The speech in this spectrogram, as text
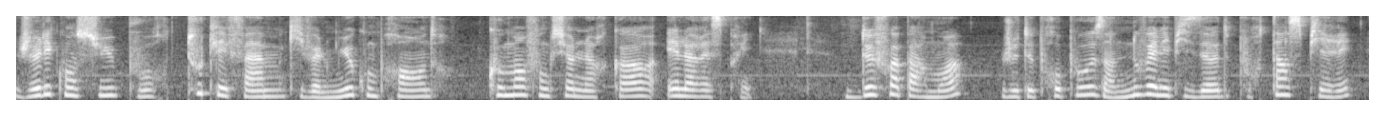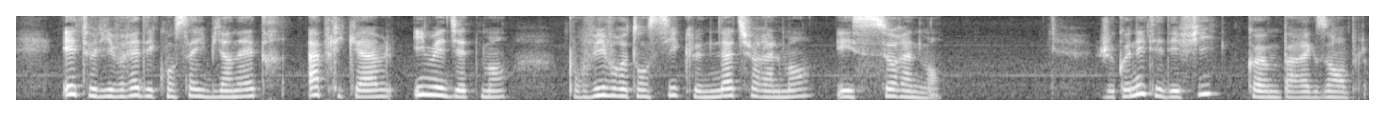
je l'ai conçu pour toutes les femmes qui veulent mieux comprendre comment fonctionne leur corps et leur esprit. Deux fois par mois, je te propose un nouvel épisode pour t'inspirer et te livrer des conseils bien-être applicables immédiatement pour vivre ton cycle naturellement et sereinement. Je connais tes défis, comme par exemple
